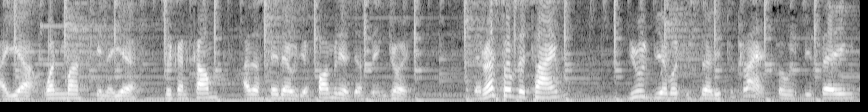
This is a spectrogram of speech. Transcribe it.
a year, one month in a year. So you can come either stay there with your family or just enjoy. The rest of the time, you'll be able to sell it to clients. So we'll be saying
